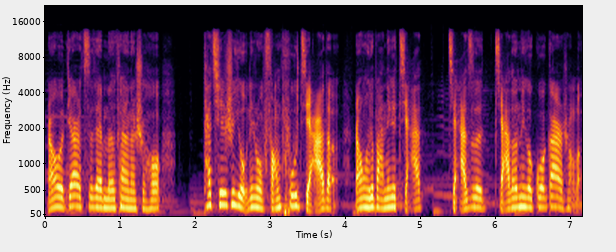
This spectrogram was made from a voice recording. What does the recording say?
然后我第二次在焖饭的时候，它其实是有那种防扑夹的，然后我就把那个夹夹子夹到那个锅盖上了。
